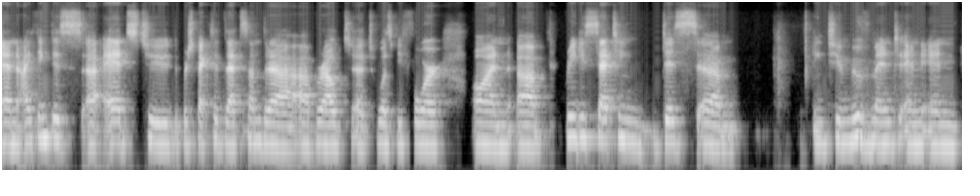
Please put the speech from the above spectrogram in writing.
And I think this uh, adds to the perspective that Sandra uh, brought uh, to us before on uh, really setting this um, into movement and and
